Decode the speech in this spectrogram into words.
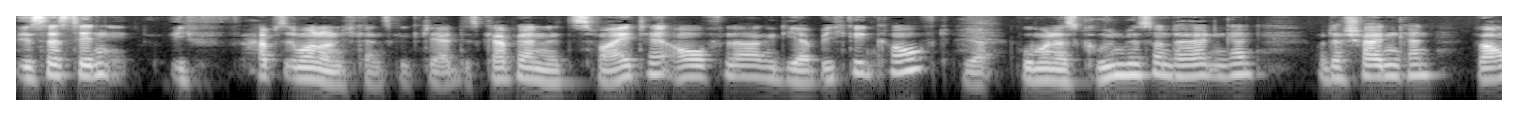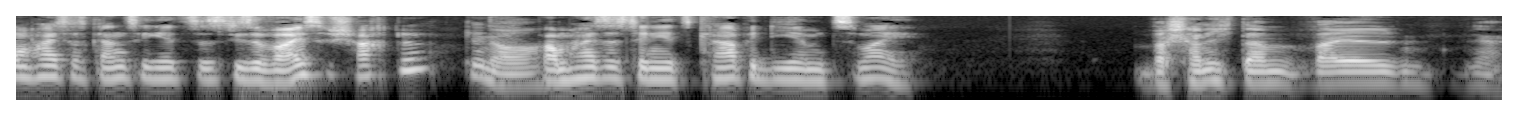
Ist das denn, ich habe es immer noch nicht ganz geklärt. Es gab ja eine zweite Auflage, die habe ich gekauft, Ja. wo man das Grün besser unterhalten kann, unterscheiden kann. Warum heißt das Ganze jetzt, das ist diese weiße Schachtel? Genau. Warum heißt es denn jetzt Carpe Diem 2? Wahrscheinlich dann, weil, ja,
